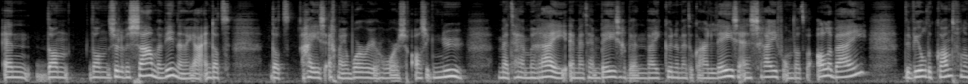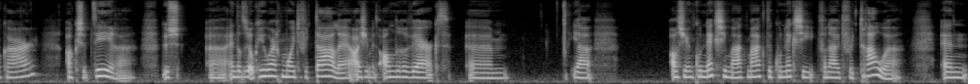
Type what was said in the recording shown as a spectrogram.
En dan, dan zullen we samen winnen. Ja, en dat, dat hij is echt mijn warrior horse. Als ik nu met hem rij en met hem bezig ben. Wij kunnen met elkaar lezen en schrijven, omdat we allebei de wilde kant van elkaar accepteren. Dus, uh, en dat is ook heel erg mooi te vertalen als je met anderen werkt. Um, ja, als je een connectie maakt, maak de connectie vanuit vertrouwen en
